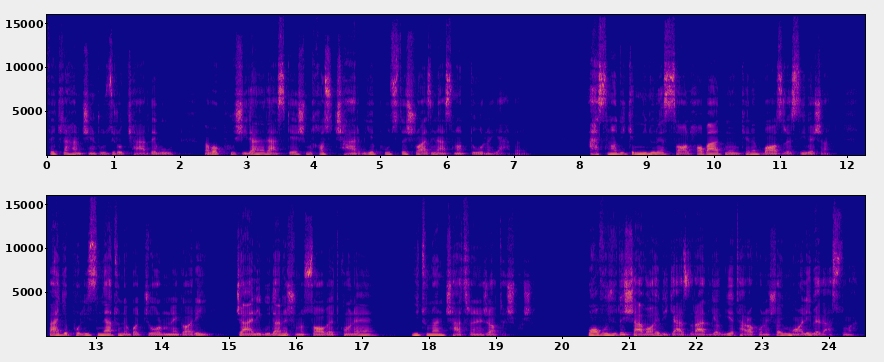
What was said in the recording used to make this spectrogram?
فکر همچین روزی رو کرده بود و با پوشیدن دستکش می‌خواست چربی پوستش رو از این اسناد دور نگه داره. اسنادی که می‌دونه سالها بعد ممکنه بازرسی بشن. و اگه پلیس نتونه با جرم نگاری جعلی بودنشون رو ثابت کنه می‌تونن چتر نجاتش باشن. با وجود شواهدی که از ردیابی تراکنش های مالی به دست اومد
